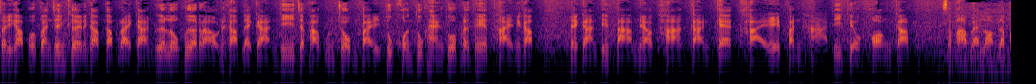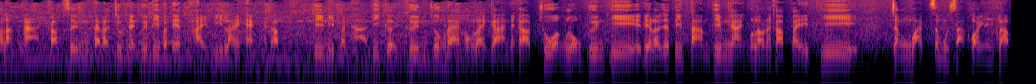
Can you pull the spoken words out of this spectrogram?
สวัสดีครับพบกันเช่นเคยนะครับกับรายการเพื่อโลกเพื่อเรานะครับรายการที่จะพาคุณผู้ชมไปทุกคนทุกแห่งทั่วประเทศไทยนะครับในการติดตามแนวทางการแก้ไขปัญหาที่เกี่ยวข้องกับสภาพแวดล้อมและพลังงานนะครับซึ่งแต่ละจุดในพื้นที่ประเทศไทยมีหลายแห่งนะครับที่มีปัญหาที่เกิดขึ้นช่วงแรกของรายการนะครับช่วงลงพื้นที่ เดี๋ยวเราจะติดตามทีมงานของเรานะครับไปที่จังหวัดสมุทรสาครกันครับ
